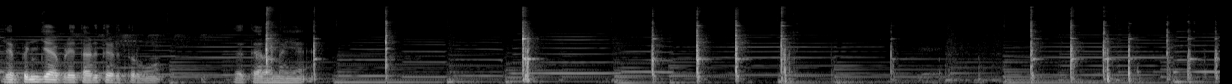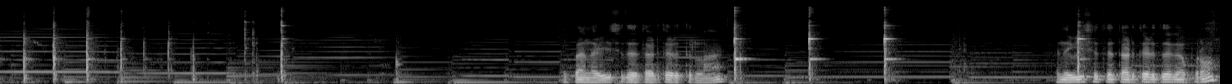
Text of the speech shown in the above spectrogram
இந்த பிஞ்சை அப்படியே தடுத்து எடுத்துருவோம் இந்த திறமையை. இப்போ அந்த வீசத்தை தடுத்து எடுத்துடலாம். அந்த வீசத்தை தடுத்து எடுத்ததுக்கப்புறம்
